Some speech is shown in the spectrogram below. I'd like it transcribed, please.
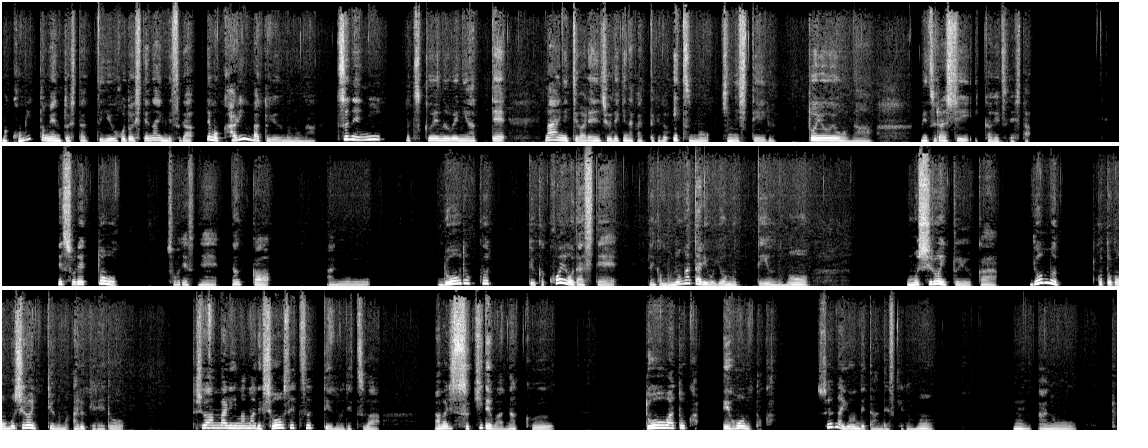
まあ、コミットメントしたっていうほどしてないんですが、でもカリンバというものが常に机の上にあって、毎日は練習できなかったけど、いつも気にしているというような珍しい1ヶ月でした。で、それと、そうですね、なんか、あの、朗読っていうか声を出して、なんか物語を読むっていうのも、面白いというか、読むことが面白いっていうのもあるけれど、私はあんまり今まで小説っていうのは実はあまり好きではなく、童話とか絵本とか、そういうのは読んでたんですけども、うん、あの、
